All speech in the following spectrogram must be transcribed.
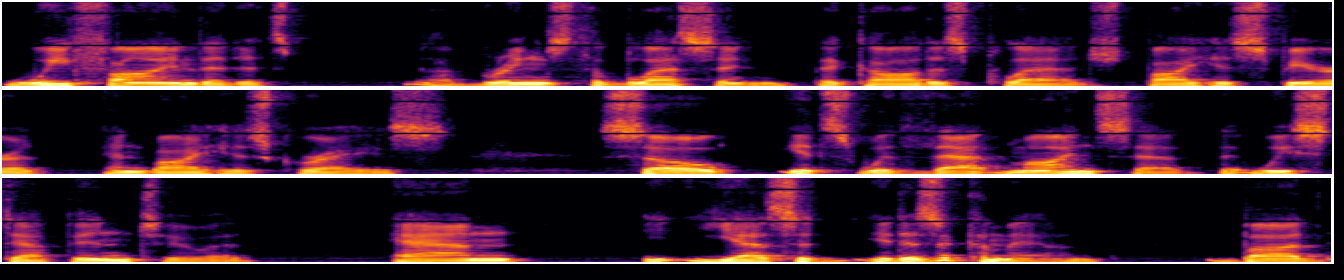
we find that it uh, brings the blessing that God has pledged by His Spirit and by His grace. So it's with that mindset that we step into it. And yes, it, it is a command, but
